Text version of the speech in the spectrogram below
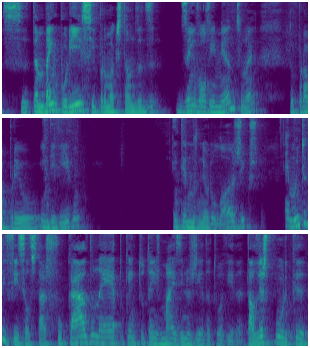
se, também por isso e por uma questão de, de desenvolvimento, não é? Do próprio indivíduo, em termos neurológicos, é muito difícil estar focado na época em que tu tens mais energia da tua vida. Talvez porque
